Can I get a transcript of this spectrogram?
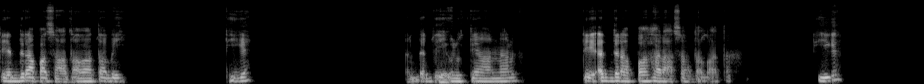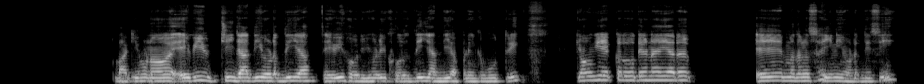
ਤੇ ਇੱਧਰ ਆਪਾਂ ਸਾਤਾ ਵਾਤਾ ਬਈ, ਠੀਕ ਹੈ। ਇੱਧਰ ਦੇਖ ਲਓ ਧਿਆਨ ਨਾਲ, ਤੇ ਇੱਧਰ ਆਪਾਂ ਹਰਾ ਸਾਤਾ ਵਾਤਾ, ਠੀਕ ਹੈ। ਬਾਕੀ ਹੁਣ ਇਹ ਵੀ ਉੱਚੀ ਜਾਂਦੀ ਉੜਦੀ ਆ ਇਹ ਵੀ ਹੌਲੀ ਹੌਲੀ ਖੁੱਲਦੀ ਜਾਂਦੀ ਆਪਣੀ ਕਬੂਤਰੀ, ਕਿਉਂਕਿ ਇੱਕ ਦੋ ਦਿਨ ਯਾਰ ਇਹ ਮਤਲਬ ਸਹੀ ਨਹੀਂ ਉੜਦੀ ਸੀ।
